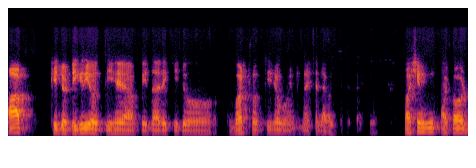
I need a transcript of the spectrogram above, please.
आपकी जो डिग्री होती है, आपके इदारे की जो वर्थ होती है, वो इंटरनेशनल लेवल पर जाती है। Washington accord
